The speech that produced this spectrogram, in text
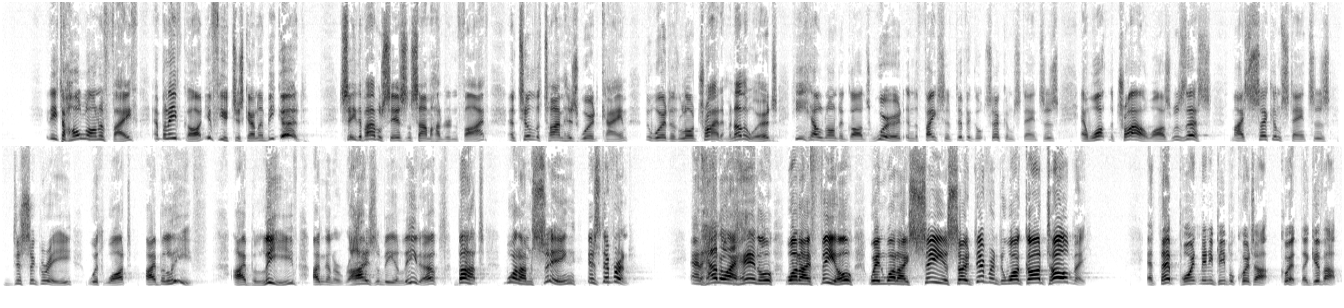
You need to hold on in faith and believe God, your future's going to be good. See, the Bible says in Psalm 105, until the time his word came, the word of the Lord tried him. In other words, he held on to God's word in the face of difficult circumstances. And what the trial was, was this my circumstances disagree with what I believe. I believe I'm going to rise and be a leader, but what I'm seeing is different. And how do I handle what I feel when what I see is so different to what God told me? At that point, many people quit up, quit, they give up.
